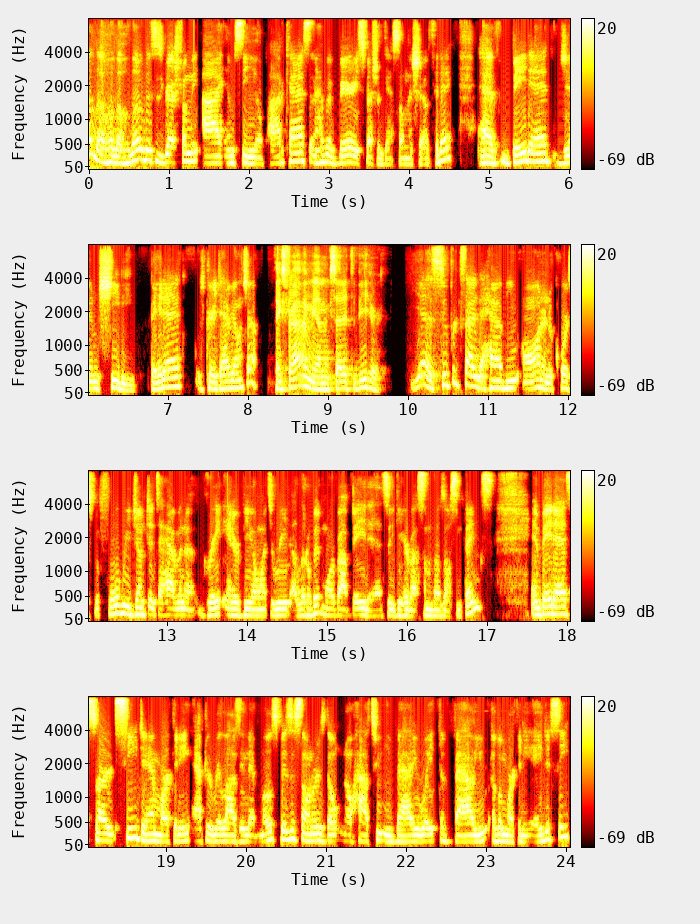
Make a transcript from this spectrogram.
Hello, hello, hello. This is Gresh from the I Am CEO podcast, and I have a very special guest on the show today. I have Behdad Jamshidi. Behdad, it's great to have you on the show. Thanks for having me. I'm excited to be here. Yeah, super excited to have you on. And of course, before we jumped into having a great interview, I want to read a little bit more about Behdad so you can hear about some of those awesome things. And Behdad started CJAM marketing after realizing that most business owners don't know how to evaluate the value of a marketing agency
